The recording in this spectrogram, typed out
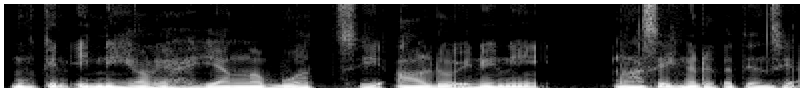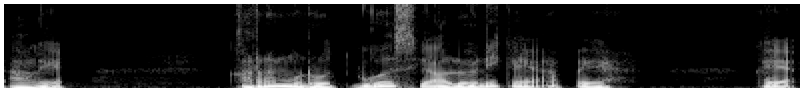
mungkin ini kali ya yang ngebuat si Aldo ini nih masih ngedeketin si Alia. Karena menurut gue si Aldo ini kayak apa ya, kayak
